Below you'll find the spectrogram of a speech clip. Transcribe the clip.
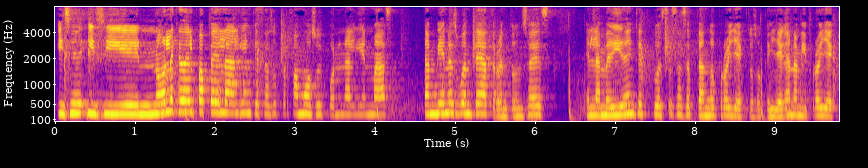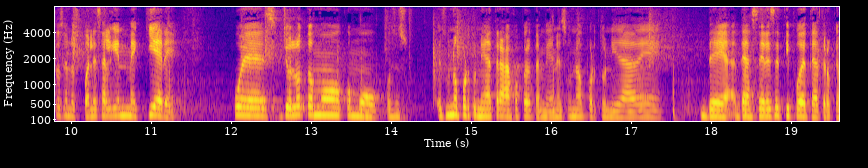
Y si, y si no le queda el papel a alguien que está súper famoso y ponen a alguien más, también es buen teatro. Entonces, en la medida en que tú estás aceptando proyectos o que llegan a mí proyectos en los cuales alguien me quiere, pues yo lo tomo como, pues es, una oportunidad de trabajo, pero también es una oportunidad de, de, hacer ese tipo de teatro que,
